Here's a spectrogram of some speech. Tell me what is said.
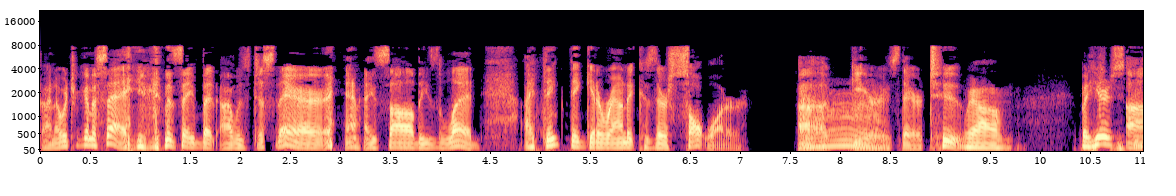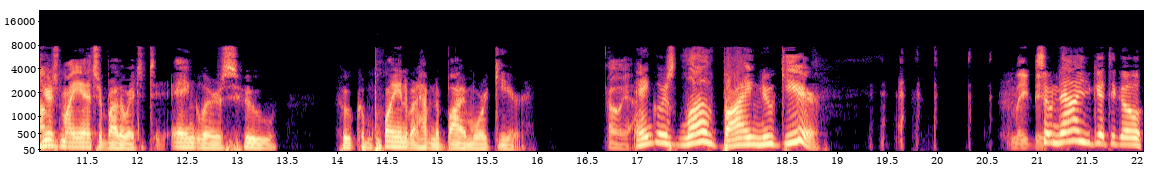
I know what you're gonna say. You're gonna say, but I was just there and I saw these lead. I think they get around it because there's saltwater uh, Ah. gear is there too. Well, but here's Um, here's my answer, by the way, to, to anglers who who complain about having to buy more gear. oh yeah, Anglers love buying new gear. they do. So now you get to go,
